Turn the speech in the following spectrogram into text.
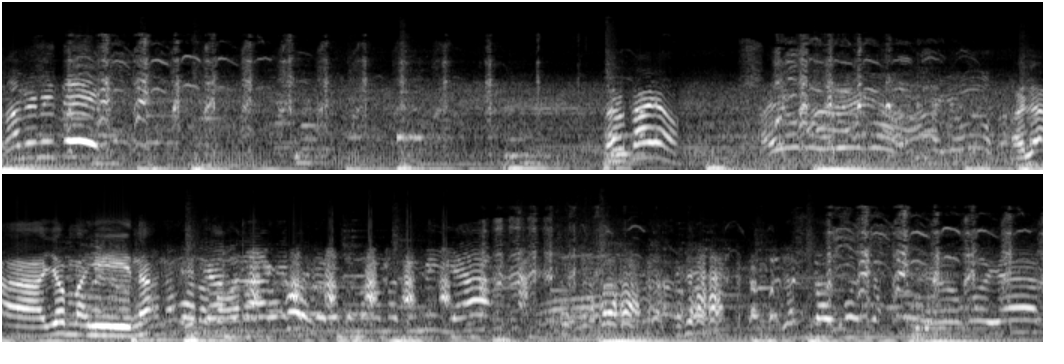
Mami Mitek! Laro tayo. Ayoko, ayoko, ayoko. Wala, ayaw, mahina. Ano mo, hindi ako sa mga madumi, yak! Yak daw po, yak. Ayoko, yak.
